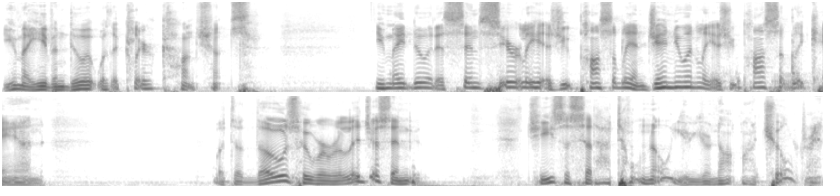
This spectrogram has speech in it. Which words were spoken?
You may even do it with a clear conscience. You may do it as sincerely as you possibly and genuinely as you possibly can. But to those who were religious, and Jesus said, I don't know you. You're not my children.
